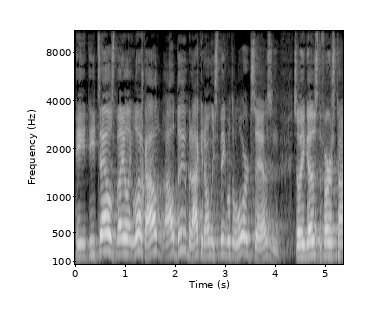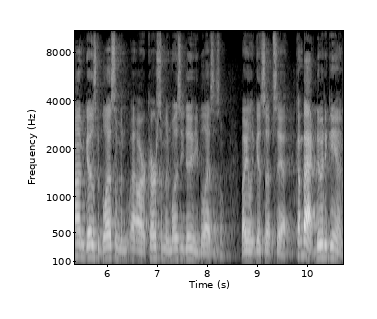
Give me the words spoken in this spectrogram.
he, he tells Balak, Look, I'll, I'll do, but I can only speak what the Lord says. And so he goes the first time, he goes to bless him and, or curse him, and what does he do? He blesses him. Balak gets upset. Come back, do it again.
